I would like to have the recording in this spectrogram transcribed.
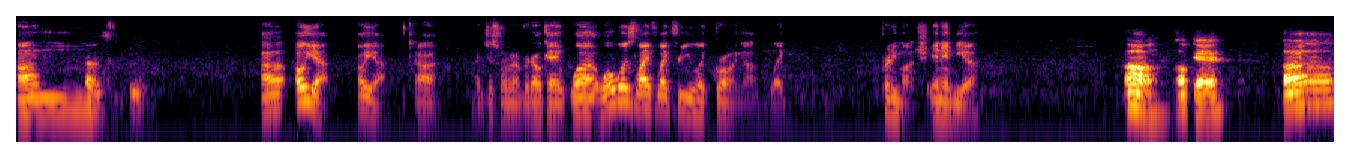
Um. That's Uh. Oh yeah. Oh yeah. Uh. I just remembered. Okay. What What was life like for you, like growing up, like, pretty much in India? oh, okay. Uh,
